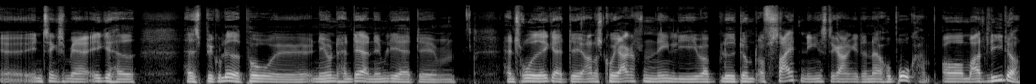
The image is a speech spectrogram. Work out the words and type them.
Øh, en ting, som jeg ikke havde, havde spekuleret på, øh, nævnte han der, nemlig at øh, han troede ikke, at øh, Anders K. Jacobsen egentlig var blevet dømt offside den eneste gang i den her Hobro-kamp. Og Mart Lider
